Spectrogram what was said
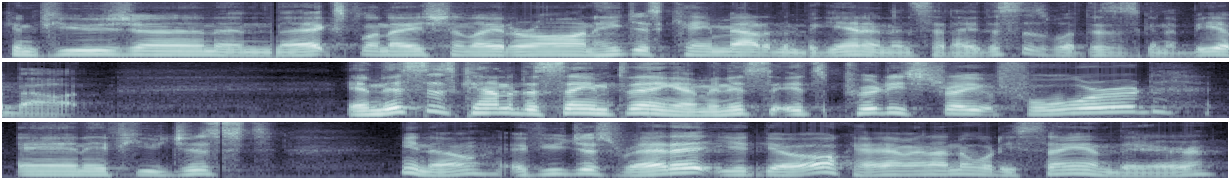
confusion and the explanation later on, he just came out in the beginning and said, hey, this is what this is going to be about. And this is kind of the same thing. I mean, it's, it's pretty straightforward. And if you just, you know, if you just read it, you'd go, okay, I mean, I know what he's saying there.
